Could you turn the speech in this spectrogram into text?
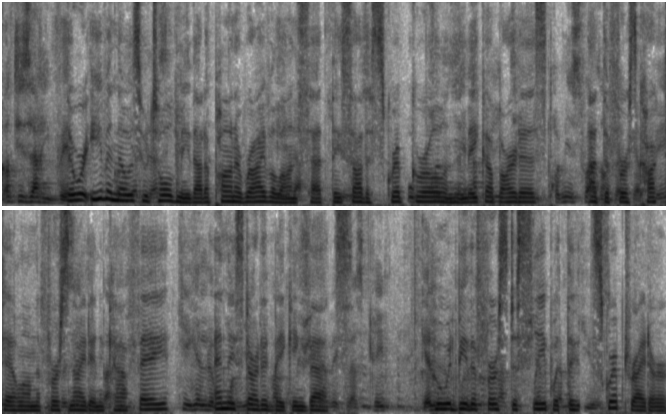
There were even those who told me that upon arrival on set, they saw the script girl and the makeup artist at the first cocktail on the first night in a cafe, and they started making bets. Who would be the first to sleep with the scriptwriter?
